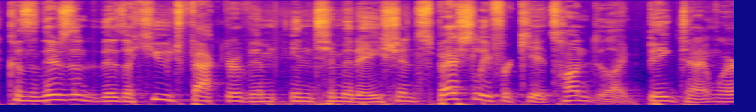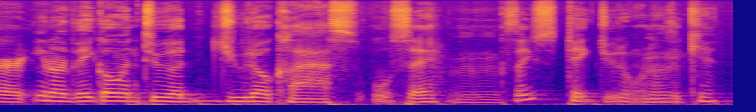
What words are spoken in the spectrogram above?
because there's a there's a huge factor of in, intimidation, especially for kids, like big time, where you know they go into a judo class, we'll say, because mm-hmm. I used to take judo when mm-hmm. I was a mm-hmm. kid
